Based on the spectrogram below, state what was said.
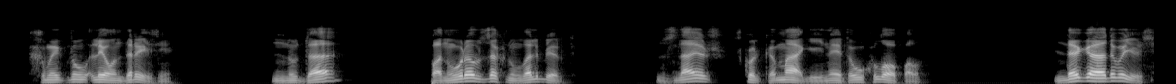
— хмыкнул Леон Дрези. — Ну да. Понуро вздохнул Альберт. — Знаешь, сколько магии на это ухлопал. Догадываюсь.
